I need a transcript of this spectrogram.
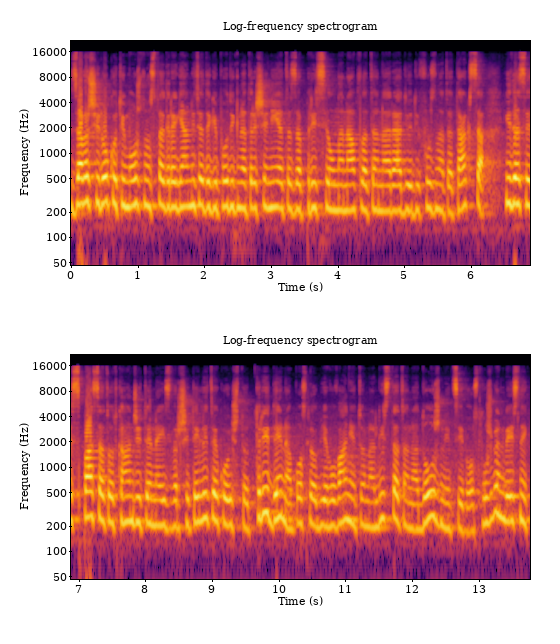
Заврши рокот и можноста граѓаните да ги подигнат решенијата за присилна наплата на радиодифузната такса и да се спасат од канџите на извршителите кои што три дена после објавувањето на листата на должници во службен весник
